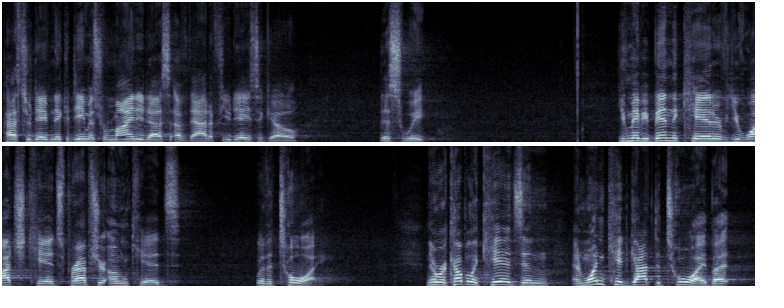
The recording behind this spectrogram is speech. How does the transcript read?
Pastor Dave Nicodemus reminded us of that a few days ago this week. You've maybe been the kid, or you've watched kids, perhaps your own kids, with a toy. There were a couple of kids, and, and one kid got the toy, but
